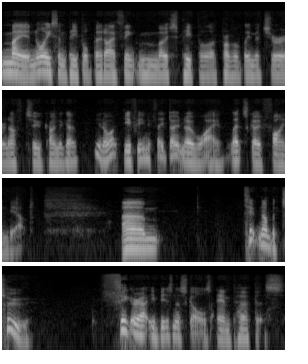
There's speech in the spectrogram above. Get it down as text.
may annoy some people, but I think most people are probably mature enough to kind of go, you know what, if, if they don't know why, let's go find out. Um, tip number two figure out your business goals and purpose.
